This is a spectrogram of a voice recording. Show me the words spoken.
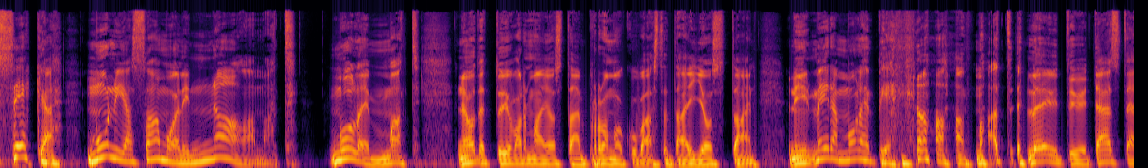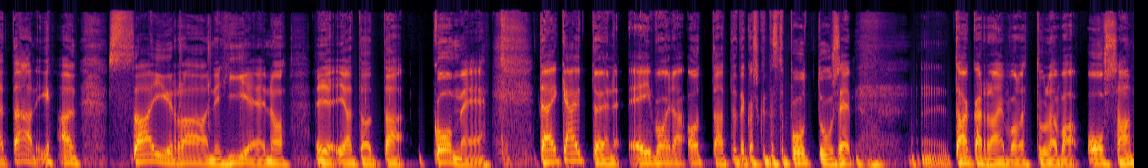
sekä mun ja Samuelin naamat. Molemmat. Ne on otettu jo varmaan jostain promokuvasta tai jostain. Niin meidän molempien naamat löytyy tästä. Tämä on ihan sairaan hieno ja, ja tota, komea. Tämä ei käyttöön ei voida ottaa tätä, koska tästä puuttuu se takaraivolle tuleva osa.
